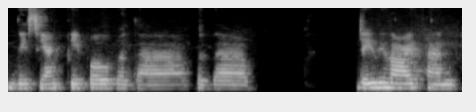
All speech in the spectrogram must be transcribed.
these young people with the, with the daily life and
